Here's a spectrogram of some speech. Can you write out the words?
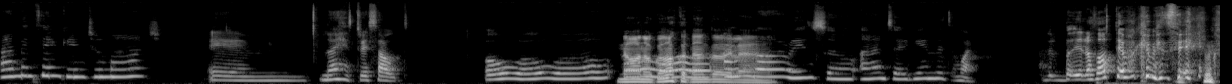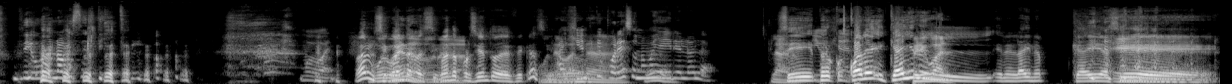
I've been thinking too much. Eh, no es Stress Out. Oh, oh, oh, No, no oh, conozco tanto de I'm la- worried, so I'm taking the- Bueno, de, los dos temas que me sé, de uno no me sé el título. Muy bueno. Bueno, el Muy 50%, bueno, el 50 de eficacia. una Hay gente que por eso no me voy a ir a Lola. Claro. Sí, pero. ¿cuál es, ¿qué hay en el, en el lineup? ¿Qué hay así? Eh,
